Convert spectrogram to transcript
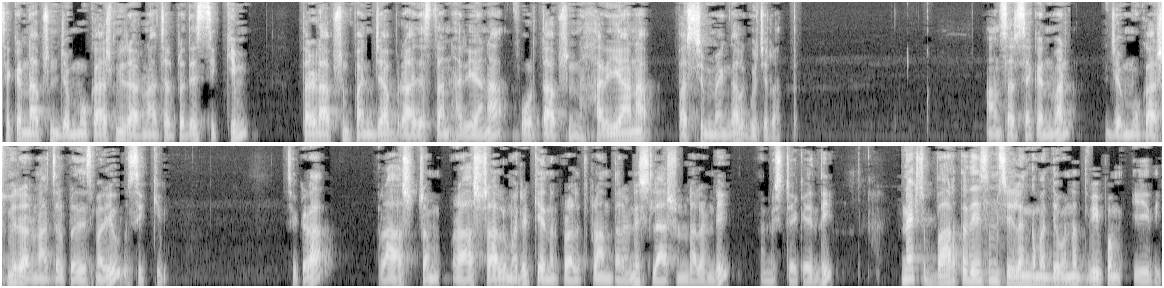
Second option Jammu Kashmir Arunachal Pradesh Sikkim. Third option Punjab Rajasthan Haryana. Fourth option Haryana పశ్చిమ Bengal Gujarat. Answer second one Jammu Kashmir Arunachal Pradesh మరియు సిక్కిం. ఇక్కడ రాష్ట్రం రాష్ట్రాలు మరియు కేంద్రపాలిత ప్రాంతాలని స్లాష్ ఉండాలండి. మిస్టేక్ అయింది. నెక్స్ట్ భారతదేశం శ్రీలంక మధ్య ఉన్న ద్వీపం ఏది?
